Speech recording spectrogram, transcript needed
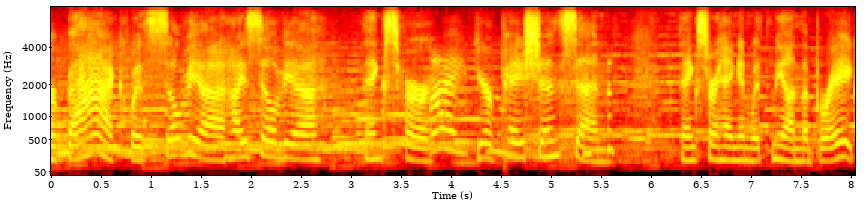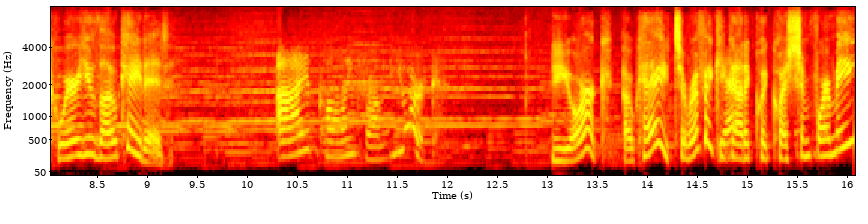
We're back with Sylvia. Hi, Sylvia. Thanks for your patience and thanks for hanging with me on the break. Where are you located? I'm calling from New York. New York. Okay, terrific. You Yeah. got a quick question for me?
